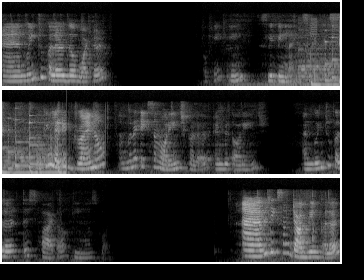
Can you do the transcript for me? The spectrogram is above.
and I'm going to color the water okay in slipping lines like this. Okay, let it dry now. I'm going to take some orange color and with orange I'm going to color this part of Nemo's body. And I will take some dark green color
